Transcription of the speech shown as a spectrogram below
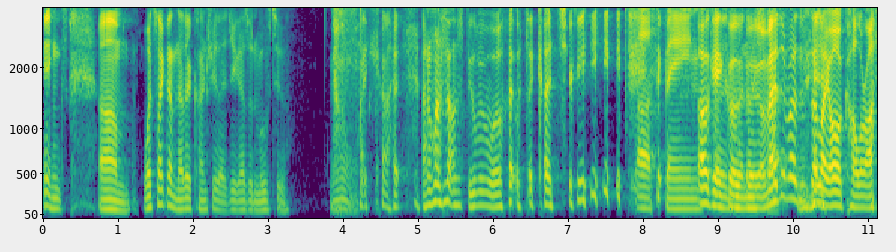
things, um, what's like another country that you guys would move to? Oh my god, I don't want to sound stupid, but what's a country? Uh, Spain. okay, cool, cool. no shot. Imagine if I just said like, oh, Colorado.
